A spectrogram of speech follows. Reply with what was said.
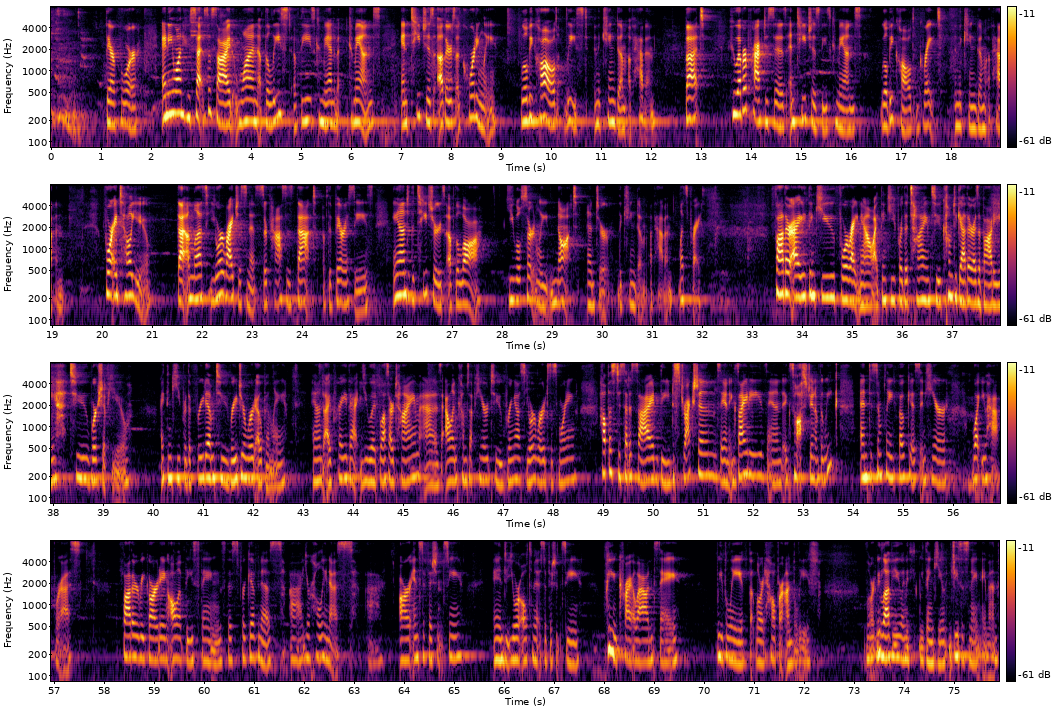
Therefore, anyone who sets aside one of the least of these command- commands and teaches others accordingly will be called least in the kingdom of heaven. But whoever practices and teaches these commands will be called great in the kingdom of heaven. For I tell you, that unless your righteousness surpasses that of the Pharisees and the teachers of the law, you will certainly not enter the kingdom of heaven. Let's pray. Father, I thank you for right now. I thank you for the time to come together as a body to worship you. I thank you for the freedom to read your word openly. And I pray that you would bless our time as Alan comes up here to bring us your words this morning. Help us to set aside the distractions and anxieties and exhaustion of the week and to simply focus and hear what you have for us. Father, regarding all of these things, this forgiveness, uh, your holiness, uh, our insufficiency, and your ultimate sufficiency, we cry aloud and say, We believe, but Lord, help our unbelief. Lord, we love you and we thank you. In Jesus' name, amen.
